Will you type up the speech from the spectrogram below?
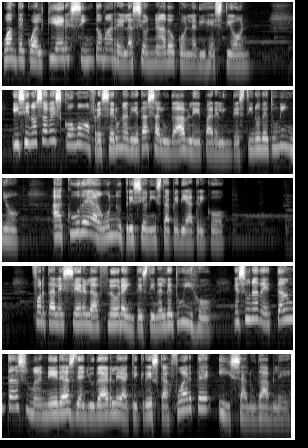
o ante cualquier síntoma relacionado con la digestión. Y si no sabes cómo ofrecer una dieta saludable para el intestino de tu niño, acude a un nutricionista pediátrico. Fortalecer la flora intestinal de tu hijo es una de tantas maneras de ayudarle a que crezca fuerte y saludable.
